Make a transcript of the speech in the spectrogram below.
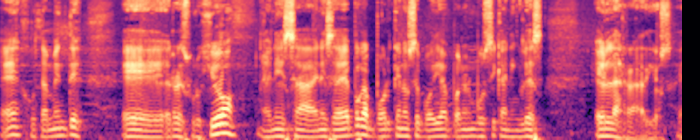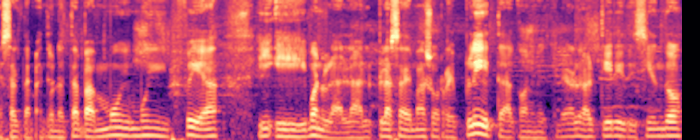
¿eh? justamente resurgió en esa, en esa época porque no se podía poner música en inglés en las radios, exactamente. Una etapa muy, muy fea. Y, bueno, la, Plaza de Mayo repleta con el general Galtieri diciendo,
